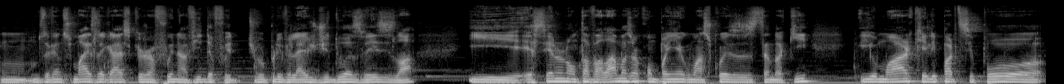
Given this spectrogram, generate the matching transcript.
um dos eventos mais legais que eu já fui na vida. Fui, tive o privilégio de ir duas vezes lá. E esse ano eu não estava lá, mas eu acompanhei algumas coisas estando aqui. E o Mark ele participou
